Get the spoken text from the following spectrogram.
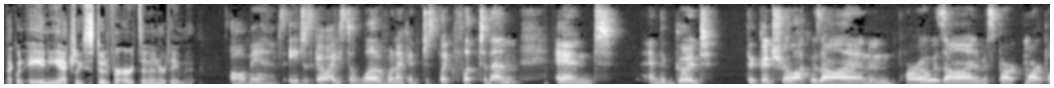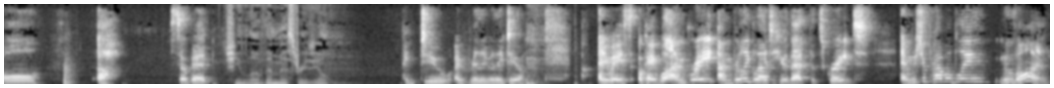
back when A and E actually stood for arts and entertainment. Oh man, it was ages ago. I used to love when I could just like flip to them and and the good the good Sherlock was on and Poirot was on and Miss Par- Marple. Oh, so good. She loved them mysteries, yo. I do. I really, really do. Anyways, okay. Well, I'm great. I'm really glad to hear that. That's great. And we should probably move on.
